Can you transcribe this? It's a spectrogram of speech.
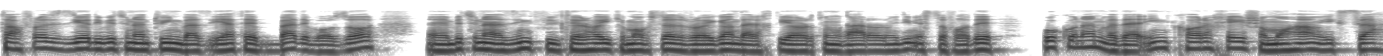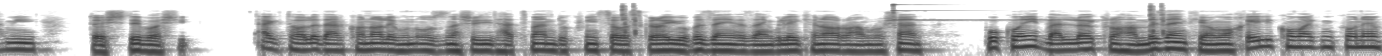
تا افراد زیادی بتونن تو این وضعیت بد بازار بتونن از این فیلترهایی که ما به صورت رایگان در اختیارتون قرار میدیم استفاده بکنن و در این کار خیر شما هم یک سهمی داشته باشید. اگه تا حالا در کانالمون عضو نشدید حتما دکمه subscribe رو بزنید و زنگوله کنار رو هم روشن بکنید و like رو هم بزنید که ما خیلی کمک می‌کنه.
